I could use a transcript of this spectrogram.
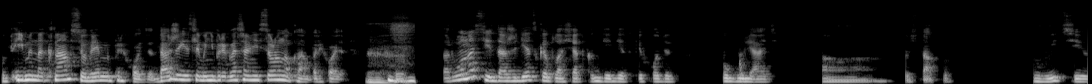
Вот именно к нам все время приходят. Даже если мы не приглашаем, они все равно к нам приходят. У нас есть даже детская площадка, где детки ходят погулять. А, то есть так вот выйти,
